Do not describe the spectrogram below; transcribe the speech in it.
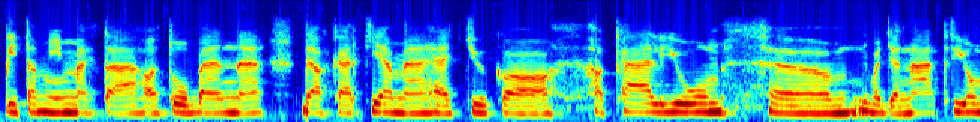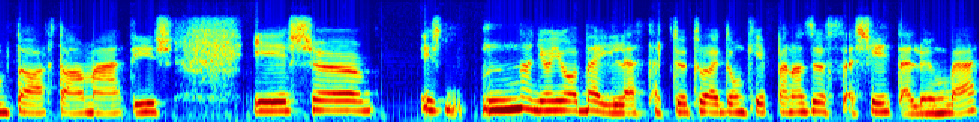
vitamin megtalálható benne, de akár kiemelhetjük a, a kálium vagy a nátrium tartalmát is, és és nagyon jól beilleszthető tulajdonképpen az összes ételünkbe,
